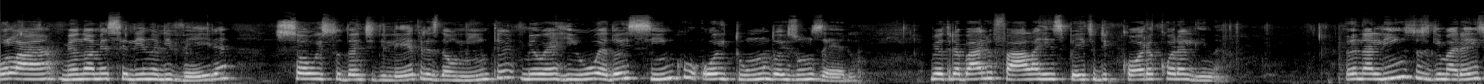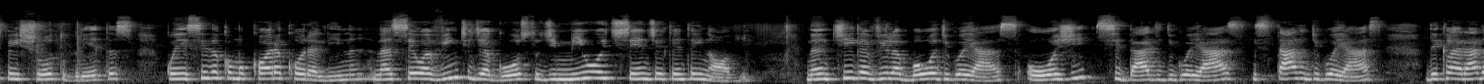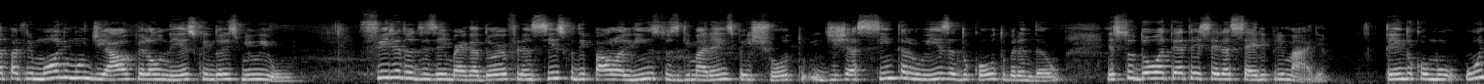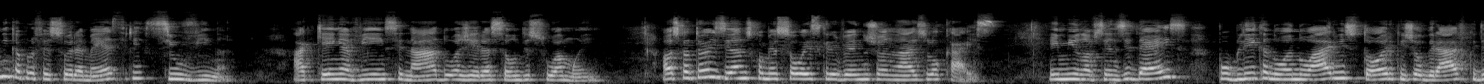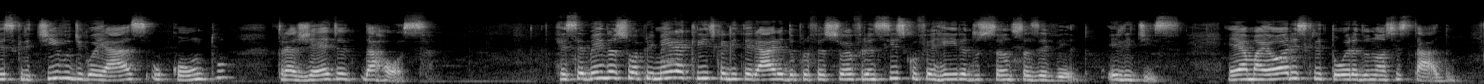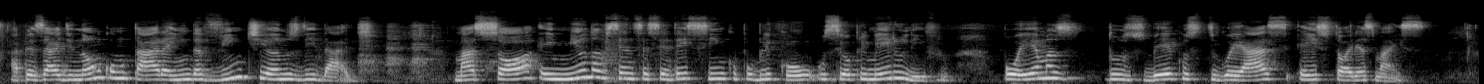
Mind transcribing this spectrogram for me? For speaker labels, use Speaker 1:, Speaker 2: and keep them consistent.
Speaker 1: Olá, meu nome é Celina Oliveira, sou estudante de letras da Uninter, meu RU é 2581210. Meu trabalho fala a respeito de Cora Coralina. Ana Lins dos Guimarães Peixoto Bretas, conhecida como Cora Coralina, nasceu a 20 de agosto de 1889, na antiga Vila Boa de Goiás, hoje cidade de Goiás, estado de Goiás, declarada Patrimônio Mundial pela Unesco em 2001. Filha do desembargador Francisco de Paula Lins dos Guimarães Peixoto e de Jacinta Luiza do Couto Brandão, estudou até a terceira série primária, tendo como única professora mestre Silvina, a quem havia ensinado a geração de sua mãe. Aos 14 anos começou a escrever nos jornais locais. Em 1910, publica no Anuário Histórico e Geográfico e Descritivo de Goiás o conto Tragédia da Roça. Recebendo a sua primeira crítica literária do professor Francisco Ferreira dos Santos Azevedo, ele diz: É a maior escritora do nosso estado, apesar de não contar ainda 20 anos de idade. Mas só em 1965 publicou o seu primeiro livro, Poemas dos Becos de Goiás e Histórias Mais.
